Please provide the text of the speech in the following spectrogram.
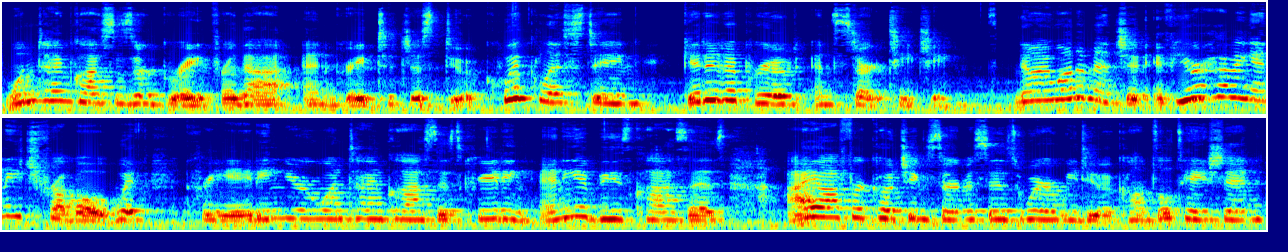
one-time classes are great for that and great to just do a quick listing, get it approved, and start teaching. Now I wanna mention, if you're having any trouble with creating your one-time classes, creating any of these classes, I offer coaching services where we do a consultation.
